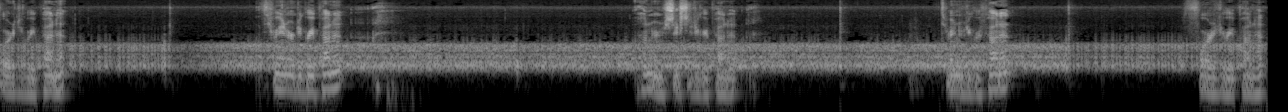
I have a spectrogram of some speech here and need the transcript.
40 degree pennant, 300 degree pennant, 160 degree pennant, 300 degree pennant, 40 degree pennant.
